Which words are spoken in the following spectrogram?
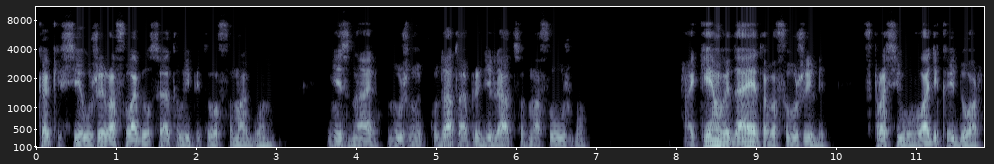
как и все, уже расслабился от выпитого самогона. Не знаю, нужно куда-то определяться на службу. А кем вы до этого служили? Спросил у Владика Эдуард.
